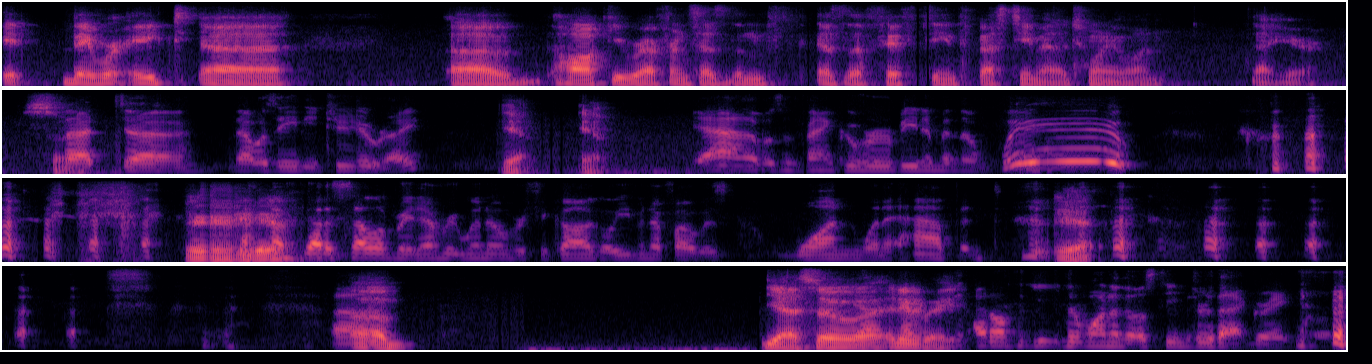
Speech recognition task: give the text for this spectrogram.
it they were eight. Uh, uh, Hockey Reference has them as the 15th best team out of 21 that year. So That uh, that was 82, right? yeah, yeah. Yeah, that was when Vancouver beat him in the woo. Go. I've got to celebrate every win over Chicago, even if I was one when it happened. Yeah. Um, Um, yeah. So yeah, uh, anyway, I don't think either one of those teams are that great. yeah,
